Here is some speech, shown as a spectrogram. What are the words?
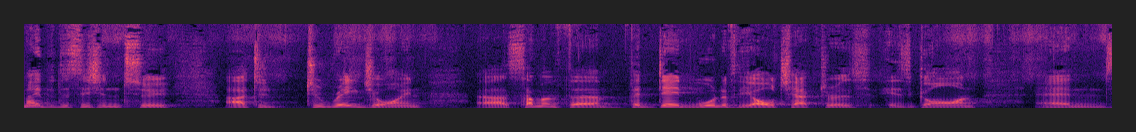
made the decision to, uh, to, to rejoin. Uh, some of the, the dead wood of the old chapter is, is gone and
